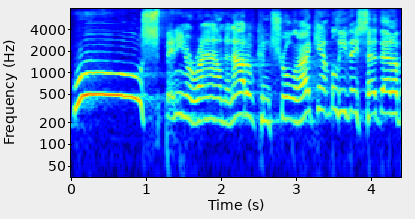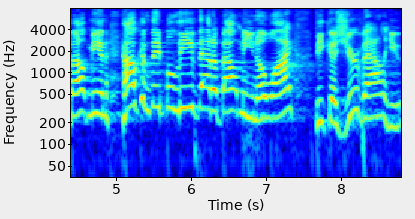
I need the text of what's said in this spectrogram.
woo spinning around and out of control. And I can't believe they said that about me. And how can they believe that about me? You know why? Because your value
